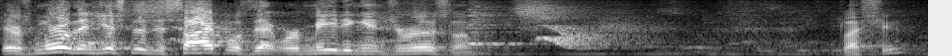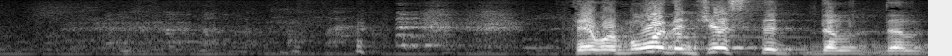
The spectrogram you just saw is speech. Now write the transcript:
There's more than just the disciples that were meeting in Jerusalem. Bless you. There were more than just the, the, the,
